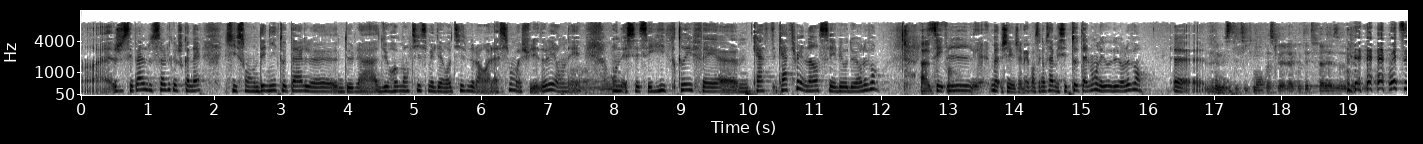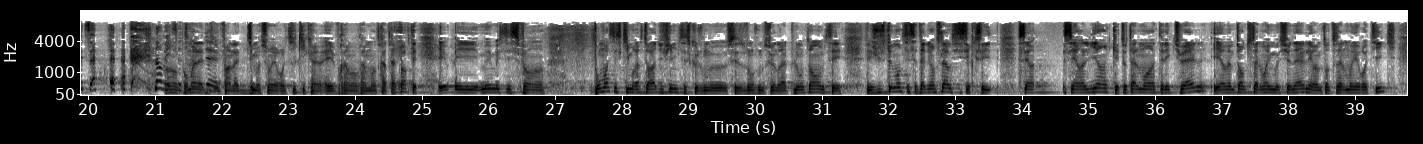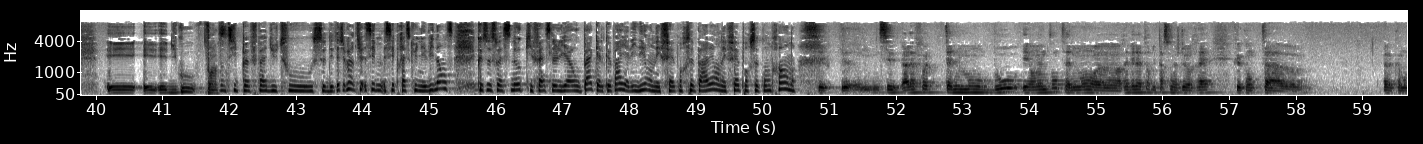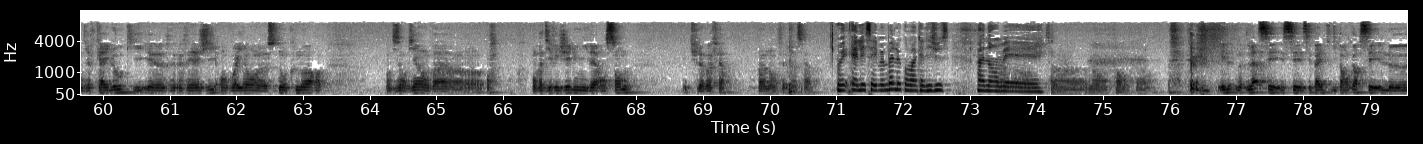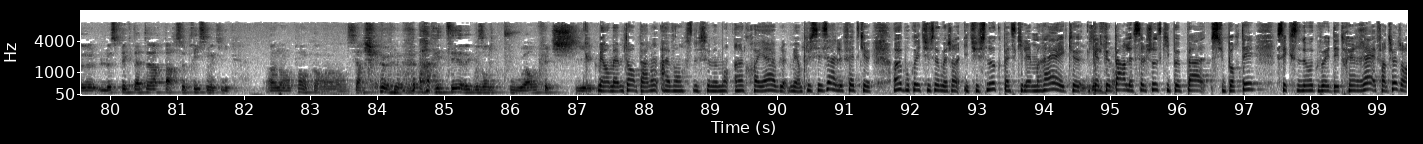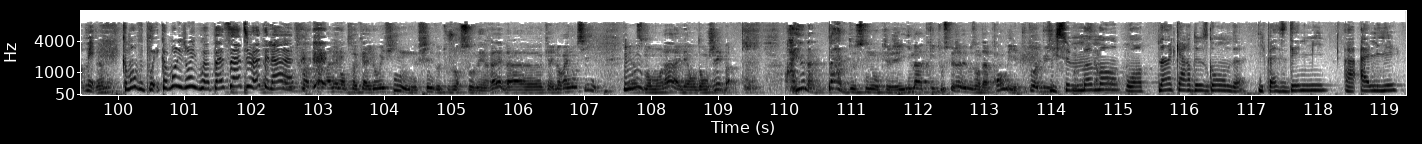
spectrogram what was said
je sais pas le seul que je connais qui sont en déni total euh, de la, du romantisme et de l'érotisme de leur relation. Moi, je suis désolée, on est, on est, c'est Heathcliff et euh, Cath- Catherine, hein, c'est Léo de Hurlevent. Ah, c'est, j'ai jamais pensé comme ça, mais c'est totalement Léo de Hurlevent. Euh, Même esthétiquement, parce qu'elle est à côté de falaise. euh, ouais, c'est ça. non, mais Non, ce pour moi, la, truc de- di- enfin, la dimension érotique est, quand même, est vraiment, vraiment très, très forte. Et, et, et- mais, mais c'est, enfin, pour moi, c'est ce qui me restera du film, c'est ce que je me, c'est ce dont je me souviendrai le plus longtemps. C'est, c'est justement, c'est cette alliance-là aussi. C'est, que c'est, c'est un, c'est un lien qui est totalement intellectuel et en même temps totalement émotionnel et en même temps totalement érotique. Et, et, du coup, dont ils peuvent pas du tout se détacher. c'est presque une évidence que ce soit Snoke qui fasse le lien ou pas. Quelque part, il y a l'idée on est fait pour se parler, on est fait pour se comprendre. C'est euh, à la fois tellement beau et en même temps tellement euh, révélateur du personnage de Rey que quand tu as euh, comment dire Kylo qui réagit en voyant Snoke mort en disant viens on va on va diriger l'univers ensemble et tu la vois faire ah non, fais pas ça. Oui, elle essaye même pas de le convaincre, elle dit juste Ah non, ah mais. Non, pas encore. Et là, c'est pas elle qui dit pas encore, c'est le, le spectateur par ce prisme qui dit ah non, pas encore, hein. sérieux. Arrêtez avec vos envies de pouvoir, vous faites chier. Mais en même temps, parlons avance de ce moment incroyable. Mais en plus, c'est ça, le fait que, oh, pourquoi il tue Snoke, machin, il tue Snoke parce qu'il aimerait et que, quelque part, la seule chose qu'il peut pas supporter, c'est que Snoke veuille détruire Rey. Enfin, tu vois, genre, mais comment vous pouvez, comment les gens ils voient pas ça, tu vois, c'est là. Une fois parallèle entre Kylo et Finn. Finn veut toujours sauver Rey, bah, euh, Kylo Ren aussi. Et à ce mhm. moment-là, elle est en danger, bah, rien à battre de Snoke. Il m'a appris tout ce que j'avais besoin d'apprendre, il est plutôt abusé. Mais ce moment où en un quart de seconde, il passe d'ennemi à allié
